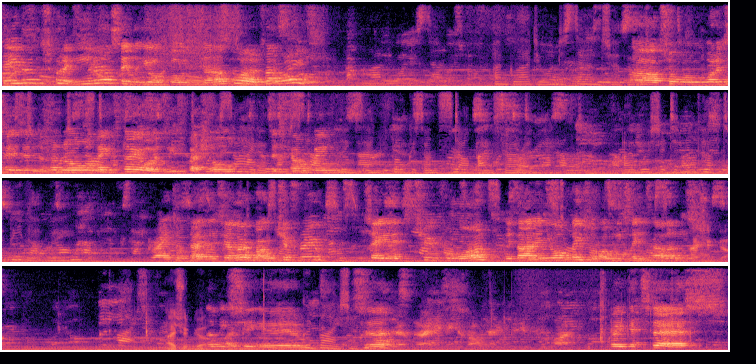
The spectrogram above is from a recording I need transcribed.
David, just got an email saying that you're closing down store, is that right? I'm glad you understand, Shepard. Oh, so what is it? Is it just a normal day today or is it special Aside our discount thing? feelings and focus on stopping Saren. I wish it did not have to be that way. Right, okay, see, I've got a voucher for you saying it's two for one. Is that in your place or only St. Helens? I should go. Let me see. Um, Goodbye, it Shepard. says- Wait, it says,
